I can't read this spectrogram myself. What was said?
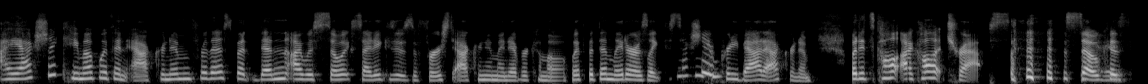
I actually came up with an acronym for this, but then I was so excited because it was the first acronym I'd ever come up with. But then later I was like, this is actually a pretty bad acronym. But it's called I call it traps. so Okay. because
